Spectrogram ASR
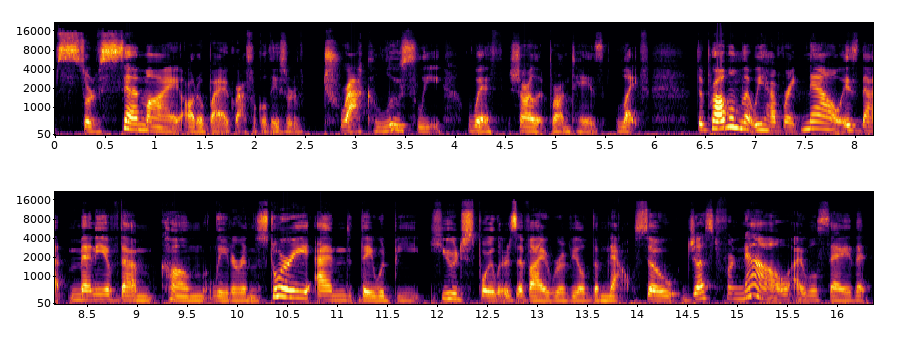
sort of semi autobiographical. They sort of track loosely with Charlotte Bronte's life. The problem that we have right now is that many of them come later in the story, and they would be huge spoilers if I revealed them now. So, just for now, I will say that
